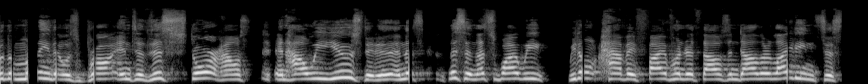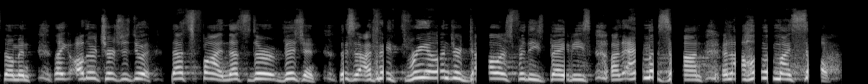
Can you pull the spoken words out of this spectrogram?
for the money that was brought into this storehouse and how we used it. And that's, listen, that's why we, we don't have a $500,000 lighting system and like other churches do it. That's fine. That's their vision. Listen, I paid $300 for these babies on Amazon and I hung them myself.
